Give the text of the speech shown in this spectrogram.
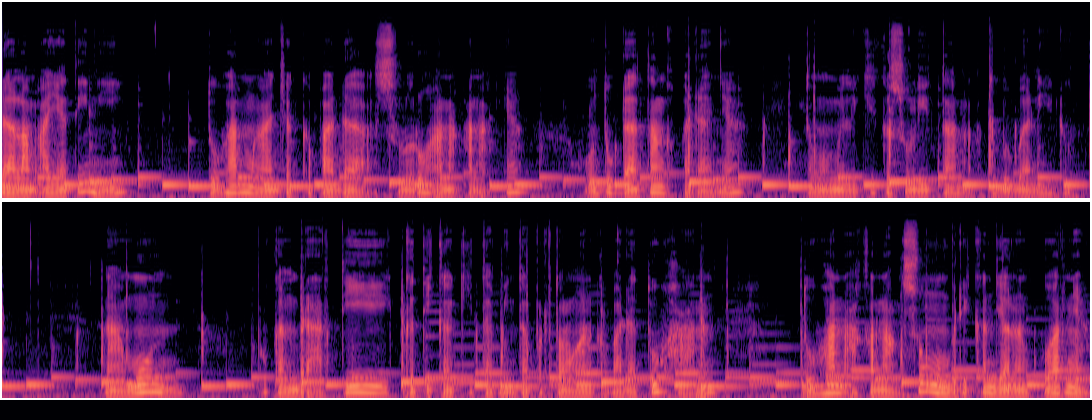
Dalam ayat ini, Tuhan mengajak kepada seluruh anak-anaknya untuk datang kepadanya yang memiliki kesulitan atau beban hidup. Namun, bukan berarti ketika kita minta pertolongan kepada Tuhan, Tuhan akan langsung memberikan jalan keluarnya.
